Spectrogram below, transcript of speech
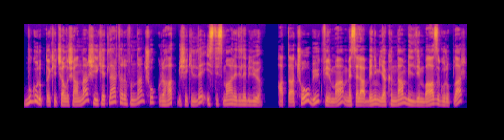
Bu gruptaki çalışanlar şirketler tarafından çok rahat bir şekilde istismar edilebiliyor. Hatta çoğu büyük firma, mesela benim yakından bildiğim bazı gruplar,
